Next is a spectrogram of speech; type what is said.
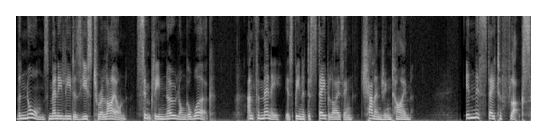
The norms many leaders used to rely on simply no longer work and for many, it's been a destabilising, challenging time. In this state of flux,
